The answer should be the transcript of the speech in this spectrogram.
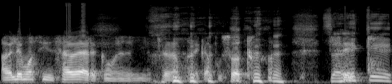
Hablemos sin saber, como el programa de Capuzoto. Sabés que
